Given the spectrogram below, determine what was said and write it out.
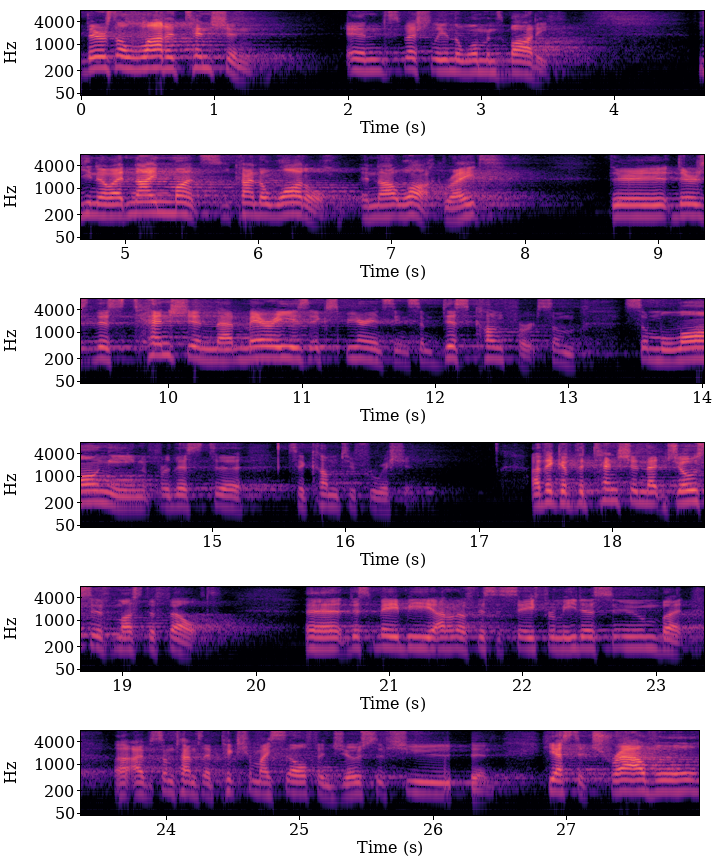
there's a lot of tension and especially in the woman's body. You know, at nine months, you kind of waddle and not walk, right? There, there's this tension that Mary is experiencing, some discomfort, some, some longing for this to, to come to fruition. I think of the tension that Joseph must have felt. Uh, this may be, I don't know if this is safe for me to assume, but uh, I, sometimes I picture myself in Joseph's shoes, and he has to travel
